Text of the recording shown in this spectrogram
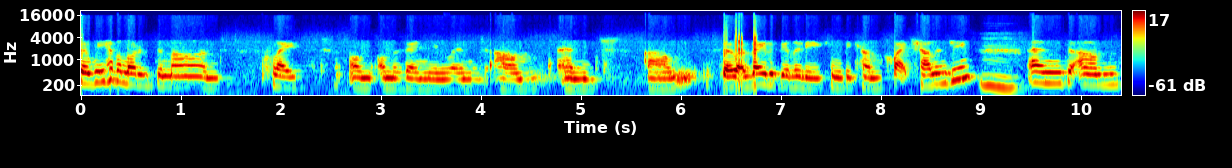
So we have a lot of demand placed on, on the venue, and um, and um, so availability can become quite challenging. And um,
